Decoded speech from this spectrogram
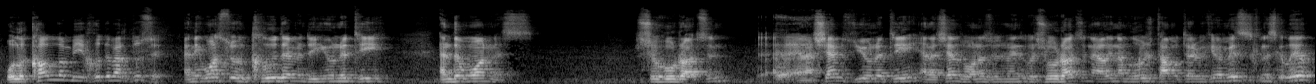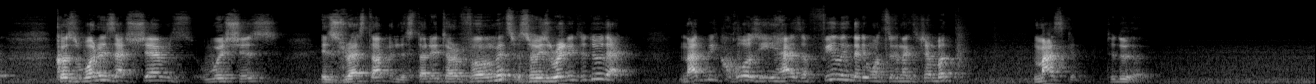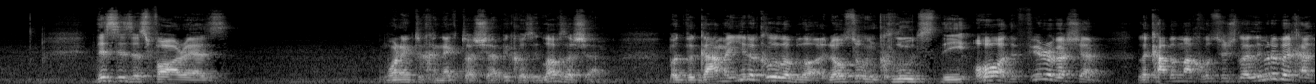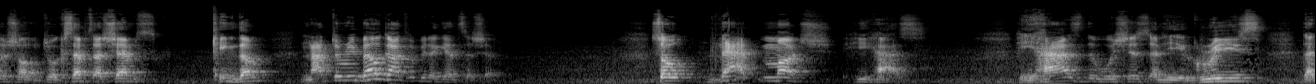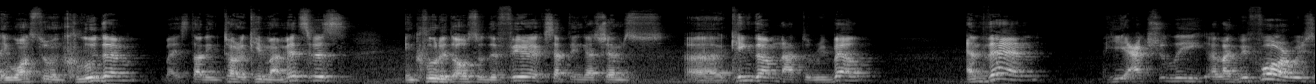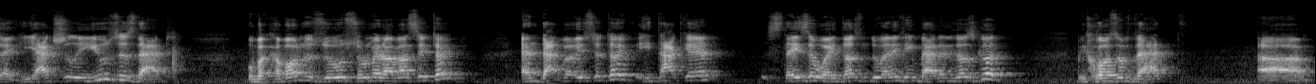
And he wants to include them in the unity and the oneness. Uh, and Hashem's unity and Hashem's oneness because what is Hashem's wishes is dressed up in the study Torah full mitzvah. So he's ready to do that. Not because he has a feeling that he wants to connect to Hashem, but maskim to do that. This is as far as wanting to connect to Hashem because he loves Hashem. But the Gama Yiraklulabla, it also includes the awe, the fear of Hashem. To accept Hashem's kingdom, not to rebel, God forbid, against Hashem. So that much he has. He has the wishes and he agrees that he wants to include them by studying Torah Kima Mitzvahs included also the fear, accepting Hashem's uh, kingdom, not to rebel. And then he actually, uh, like before, we saying, he actually uses that. And that he take stays away, doesn't do anything bad, and he does good. Because of that, uh,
